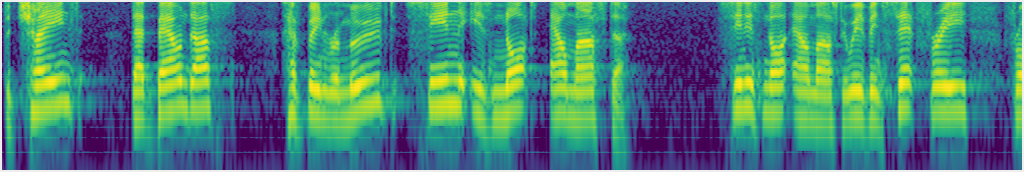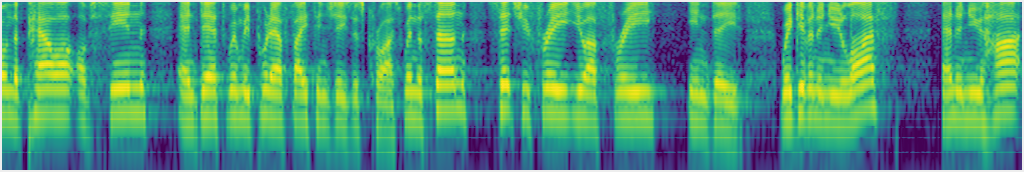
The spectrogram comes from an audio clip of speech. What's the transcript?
the chains that bound us have been removed. Sin is not our master. Sin is not our master. We have been set free from the power of sin and death when we put our faith in Jesus Christ. When the Son sets you free, you are free indeed. We're given a new life and a new heart.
